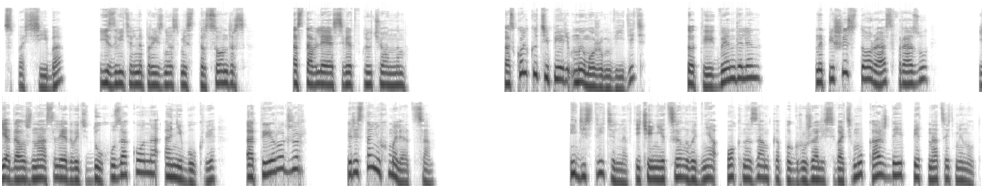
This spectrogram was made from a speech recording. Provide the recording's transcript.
«Спасибо», — язвительно произнес мистер Сондерс, оставляя свет включенным. «Поскольку теперь мы можем видеть, то ты, Гвендолин, напиши сто раз фразу «Я должна следовать духу закона, а не букве», а ты, Роджер, перестань ухмыляться». И действительно, в течение целого дня окна замка погружались во тьму каждые пятнадцать минут.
